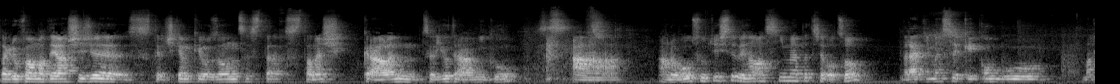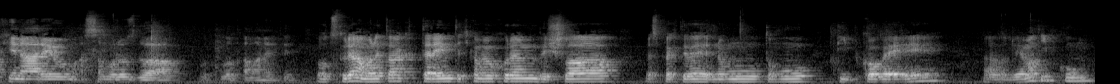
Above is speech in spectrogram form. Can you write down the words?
tak doufám Matyáši, že s tričkem Killzone se sta- staneš králem celého Trávníku a, a novou soutěž si vyhlásíme, Petře, o co? Vrátíme se ke kombu Machinarium a Samoros 2 od, od Amanity. Od studia Amanita, kterým teďka mimochodem vyšla, respektive jednomu tomu týpkovi, uh, dvěma týpkům.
